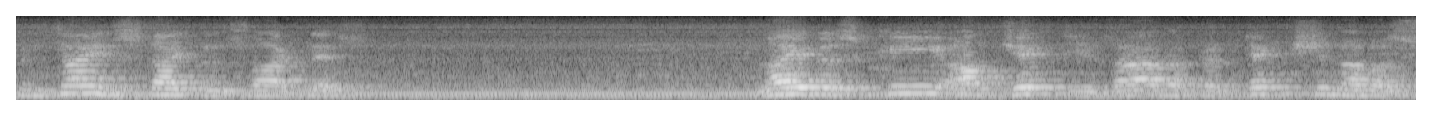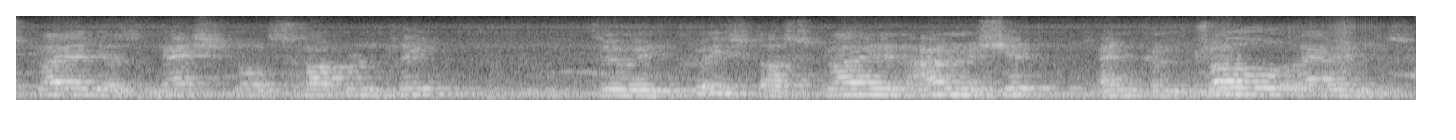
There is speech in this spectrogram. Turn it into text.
contains statements like this. Labour's key objectives are the protection of Australia's national sovereignty through increased Australian ownership and control of our industry.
